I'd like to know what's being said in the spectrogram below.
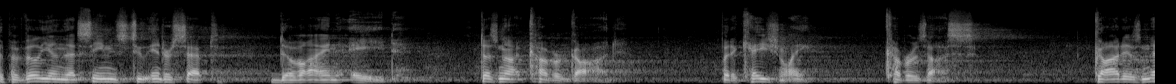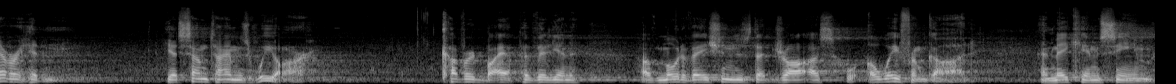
the pavilion that seems to intercept divine aid does not cover God, but occasionally covers us. God is never hidden, yet sometimes we are, covered by a pavilion of motivations that draw us away from God and make him seem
